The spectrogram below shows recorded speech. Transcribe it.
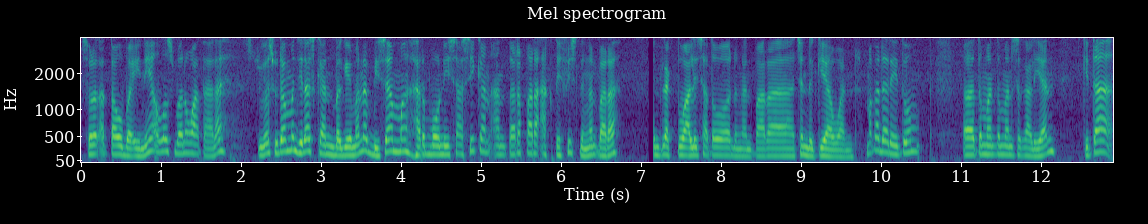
surat At-Taubah ini Allah Subhanahu wa taala juga sudah menjelaskan bagaimana bisa mengharmonisasikan antara para aktivis dengan para intelektualis atau dengan para cendekiawan. Maka dari itu eh, teman-teman sekalian, kita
